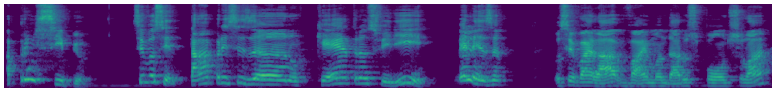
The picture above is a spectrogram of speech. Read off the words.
A princípio, se você tá precisando, quer transferir, beleza. Você vai lá, vai mandar os pontos lá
